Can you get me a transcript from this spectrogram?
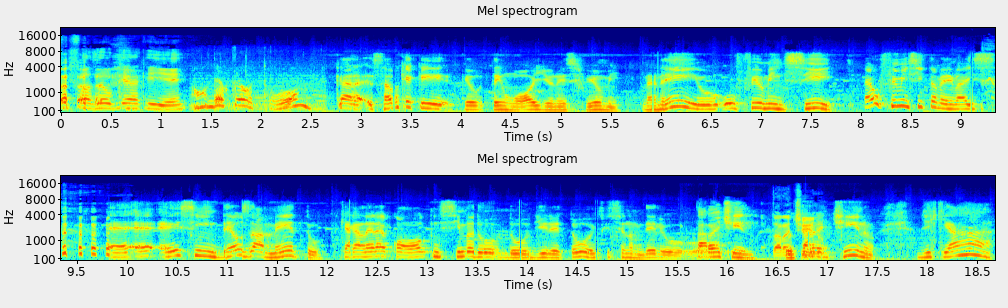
Eu fazer o que aqui, hein? Onde é que eu tô? Cara, sabe o que, que, que eu tenho ódio nesse filme? Não é nem o, o filme em si. É o filme em si também, mas é, é- é esse endeusamento que a galera coloca em cima do, do diretor, esqueci o nome dele, o, o- Tarantino. Tarantino. o Tarantino, de que ah,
